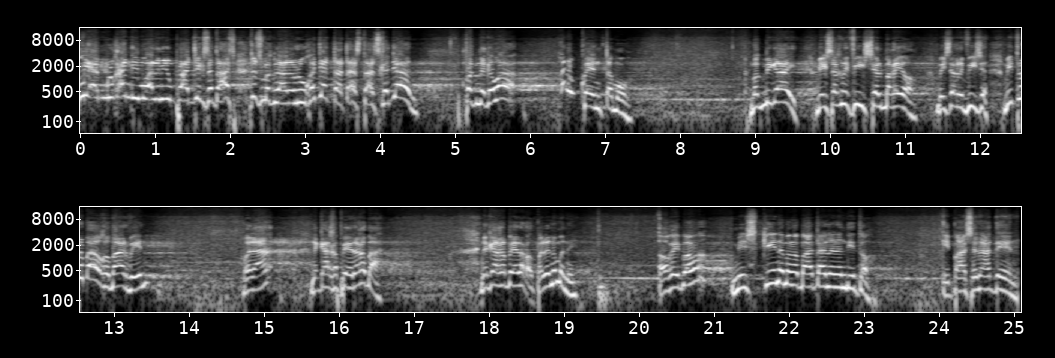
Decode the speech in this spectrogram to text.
Miyembro ka, hindi mo alam yung project sa taas, tapos maglalaro ka dyan, tataas-taas ka dyan. Pag nagawa, anong kwenta mo? Magbigay. May sacrificial ba kayo? May sacrificial. May trabaho ka ba, Arvin? Wala? Nagkakapera ka ba? Nagkakapera ka? Pala naman eh. Okay po? Miskin na mga bata na nandito. Ipasa natin.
